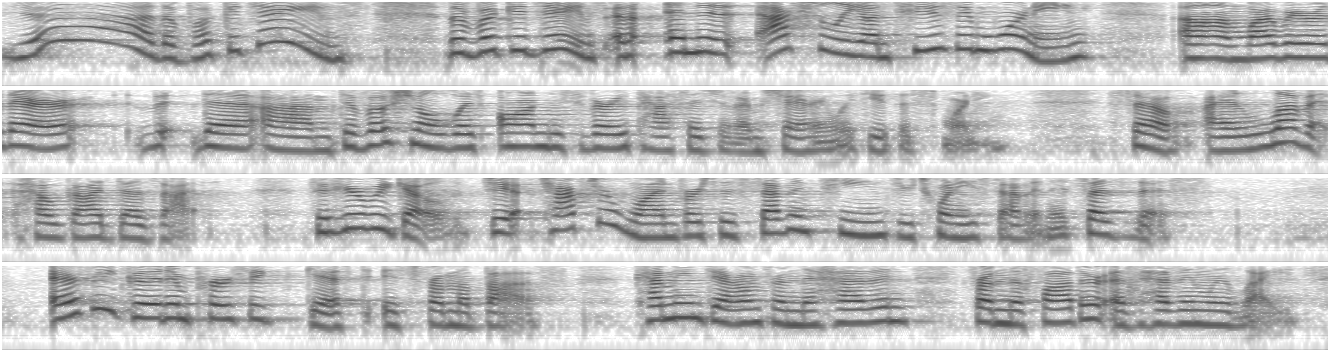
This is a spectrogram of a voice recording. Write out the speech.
yeah, the book of James. The book of James. And, and it, actually, on Tuesday morning, um, while we were there, the, the um, devotional was on this very passage that I'm sharing with you this morning. So I love it how God does that. So here we go. J- chapter 1, verses 17 through 27. It says this Every good and perfect gift is from above, coming down from the heaven, from the Father of heavenly lights,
